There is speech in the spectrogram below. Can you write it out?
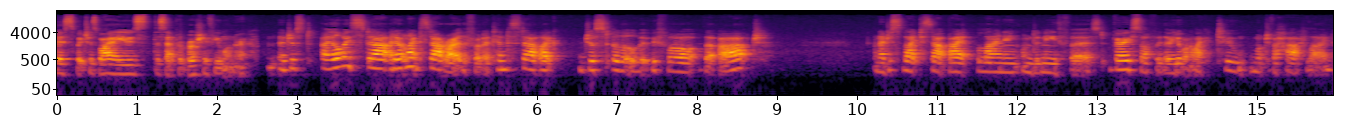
this, which is why I use the separate brush if you wonder. I just, I always start, I don't like to start right at the front. I tend to start like just a little bit before the arch. And I just like to start by lining underneath first. Very softly though, you don't want like too much of a harsh line.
